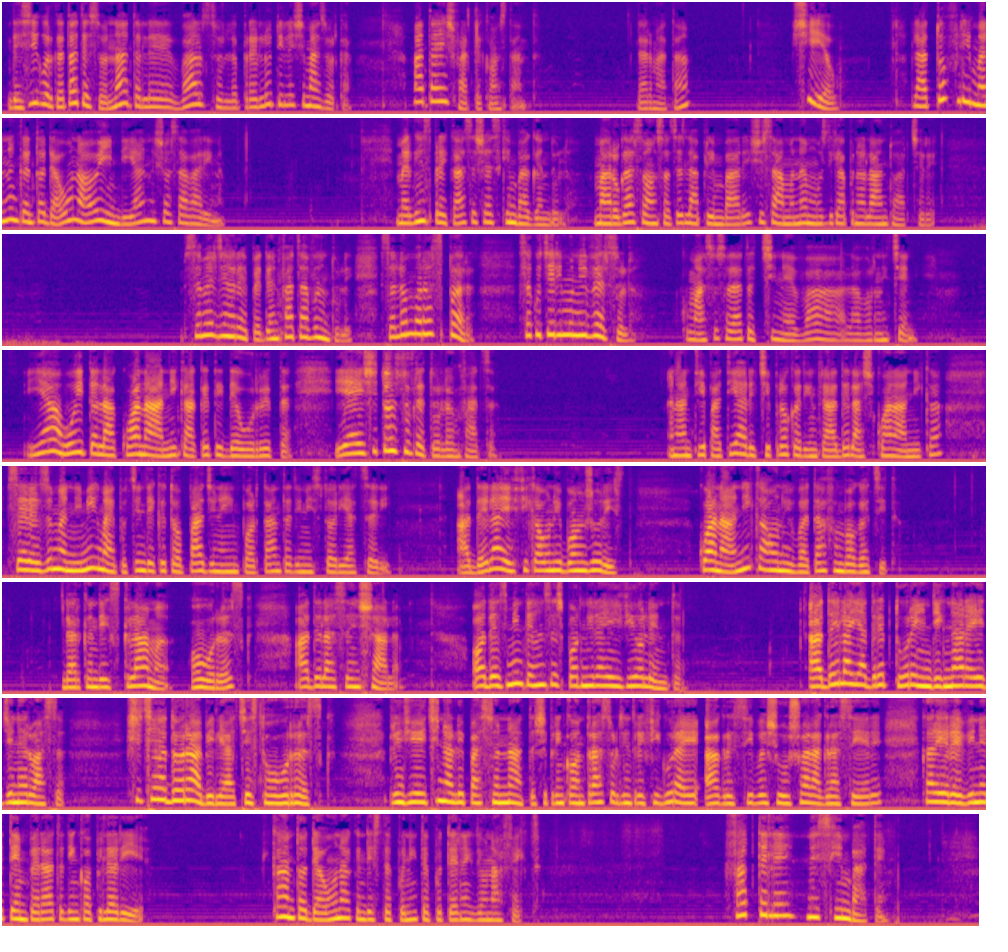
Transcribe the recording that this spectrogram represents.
Desigur că toate sonatele, valsurile, preludile și mazurca. Mata ești foarte constant. Dar mata? Și eu. La tufli mănânc întotdeauna o indian și o savarină. Mergând spre casă și-a schimbat gândul. M-a rugat să o însoțesc la plimbare și să amânăm muzica până la întoarcere. Să mergem repede, în fața vântului, să luăm răspăr, să cucerim universul, cum a spus odată cineva la vorniceni. Ia uite la coana Anica cât e de urâtă. I-a ieșit tot sufletul în față. În antipatia reciprocă dintre Adela și coana Anica se rezumă nimic mai puțin decât o pagină importantă din istoria țării. Adela e fica unui bonjurist, coana Anica a unui vătaf îmbogățit. Dar când exclamă, o urăsc, Adela se înșală. O dezminte însăși pornirea ei violentă. Adela ia dreptură, indignarea ei generoasă. Și ce adorabil e acest o urăsc! Prin vioicina lui pasionată și prin contrastul dintre figura ei agresivă și ușoara grasere, care îi revine temperată din copilărie. Ca întotdeauna când este stăpânită puternic de un afect. Faptele neschimbate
